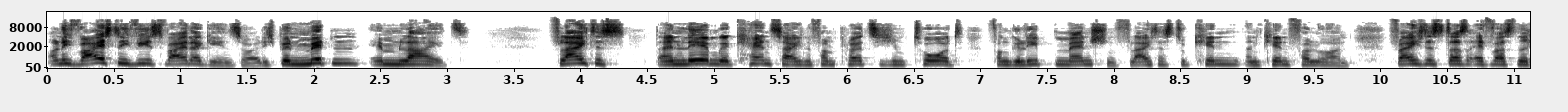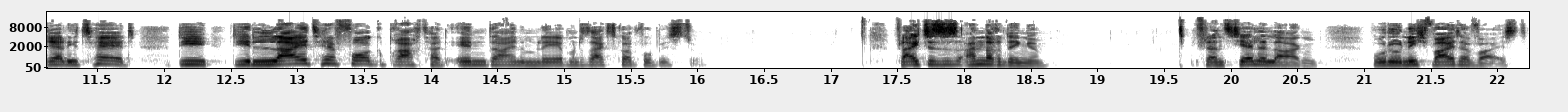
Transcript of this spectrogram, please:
Und ich weiß nicht, wie es weitergehen soll. Ich bin mitten im Leid. Vielleicht ist dein Leben gekennzeichnet von plötzlichem Tod von geliebten Menschen. Vielleicht hast du kind, ein Kind verloren. Vielleicht ist das etwas, eine Realität, die, die Leid hervorgebracht hat in deinem Leben. Und du sagst, Gott, wo bist du? Vielleicht ist es andere Dinge finanzielle Lagen, wo du nicht weiter weißt,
